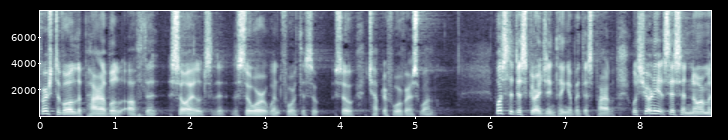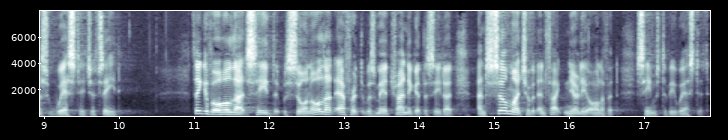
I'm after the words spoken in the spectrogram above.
First of all, the parable of the soils. The, the sower went forth to sow, so, chapter 4, verse 1. What's the discouraging thing about this parable? Well, surely it's this enormous wastage of seed. Think of all that seed that was sown, all that effort that was made trying to get the seed out, and so much of it, in fact, nearly all of it, seems to be wasted.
